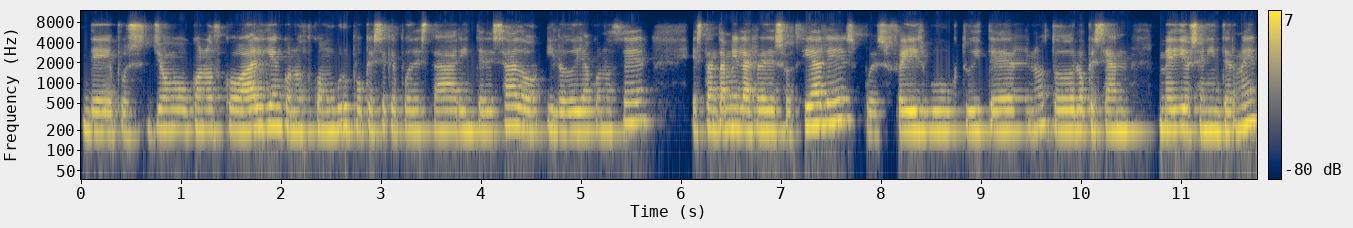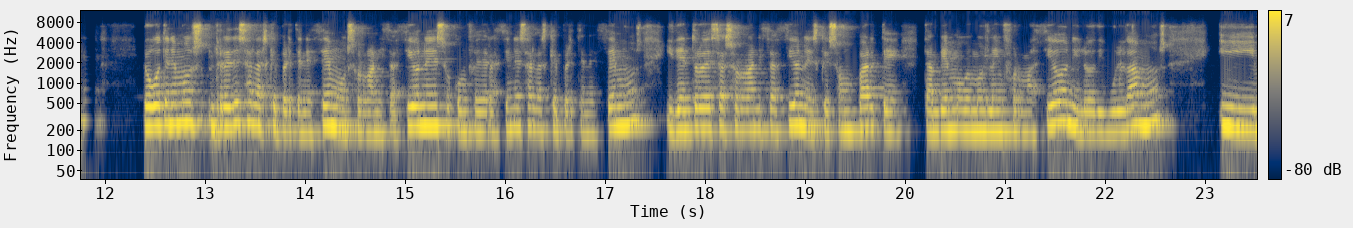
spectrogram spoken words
de pues yo conozco a alguien, conozco a un grupo que sé que puede estar interesado y lo doy a conocer. Están también las redes sociales, pues Facebook, Twitter, ¿no? todo lo que sean medios en Internet. Luego tenemos redes a las que pertenecemos, organizaciones o confederaciones a las que pertenecemos y dentro de esas organizaciones que son parte también movemos la información y lo divulgamos. Y,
